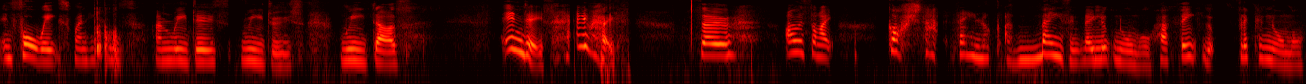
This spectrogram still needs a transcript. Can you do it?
in four weeks when he comes and redoes, redoes, redoes Indie's. Anyway, so I was like, gosh, that they look amazing. They look normal. Her feet look flipping normal.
